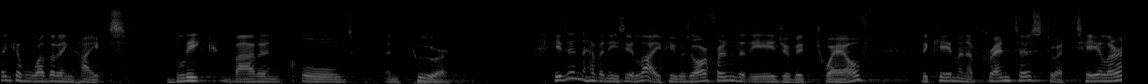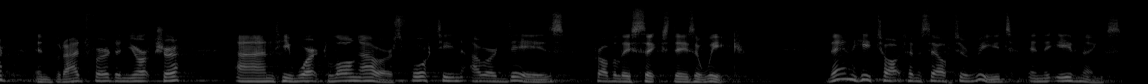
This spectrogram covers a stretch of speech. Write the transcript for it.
Think of Wuthering Heights bleak, barren, cold, and poor. He didn't have an easy life. He was orphaned at the age of 12, became an apprentice to a tailor in Bradford in Yorkshire, and he worked long hours, 14 hour days, probably six days a week. Then he taught himself to read in the evenings,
